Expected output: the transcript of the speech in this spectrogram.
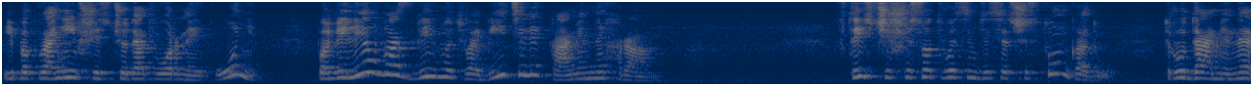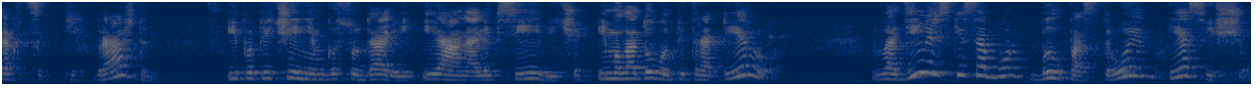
и, поклонившись чудотворной иконе, повелел воздвигнуть в обители каменный храм. В 1686 году трудами нерехтских граждан и попечением государей Иоанна Алексеевича и молодого Петра I Владимирский собор был построен и освящен.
